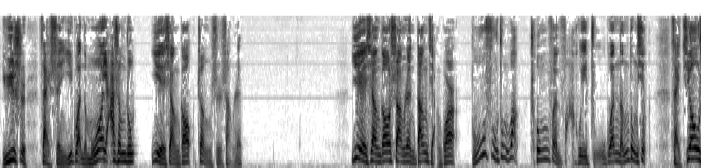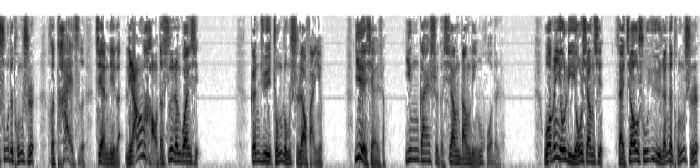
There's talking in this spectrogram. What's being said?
于是，在沈一贯的磨牙声中，叶向高正式上任。叶向高上任当讲官，不负众望，充分发挥主观能动性，在教书的同时，和太子建立了良好的私人关系。根据种种史料反映，叶先生应该是个相当灵活的人。我们有理由相信。在教书育人的同时，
